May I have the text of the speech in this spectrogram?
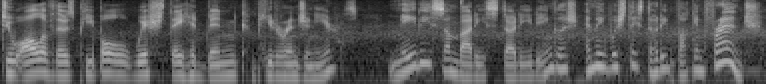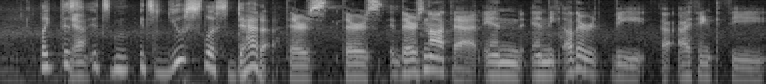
Do all of those people wish they had been computer engineers? Maybe somebody studied English and they wish they studied fucking French. Like this, Yeah. it's it's useless data. There's there's there's not that, and and the other the I think the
